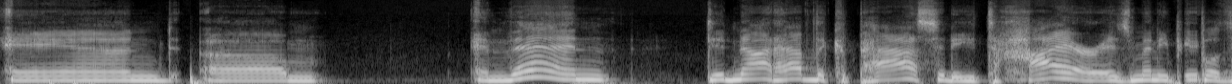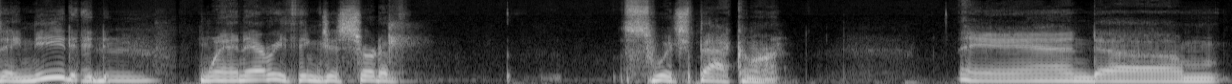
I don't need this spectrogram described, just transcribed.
and um, and then did not have the capacity to hire as many people as they needed mm. when everything just sort of switched back on, and um,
